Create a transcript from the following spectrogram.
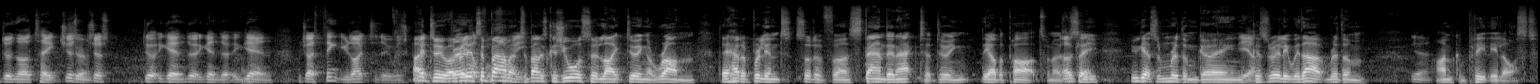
do another take. Just Sure. just do it again, do it again, do it again, which I think you like to do. Was I do, but it's a balance, me. a balance because you also like doing a run. They had a brilliant sort of uh, stand-in actor doing the other parts when I was Okay. so you, you get some rhythm going Yeah. because really without rhythm, Yeah. I'm completely lost.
